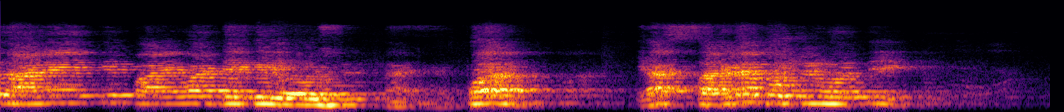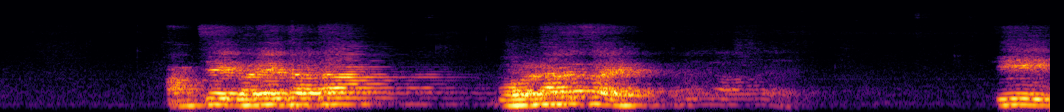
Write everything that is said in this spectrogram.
जाणे की पायवाट देखील व्यवस्थित नाही. पण या सगळ्या गोष्टींवरती आमचे गणेश दादा बोलणारच आहे की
